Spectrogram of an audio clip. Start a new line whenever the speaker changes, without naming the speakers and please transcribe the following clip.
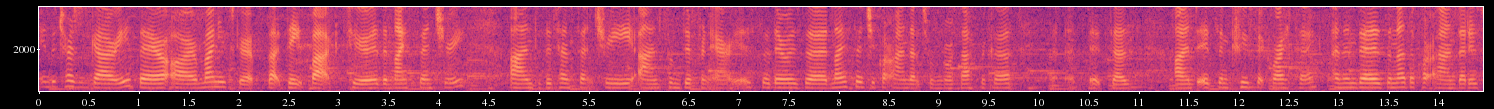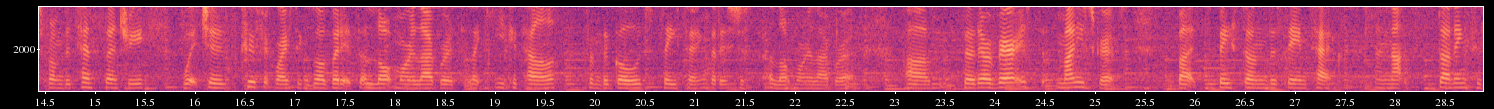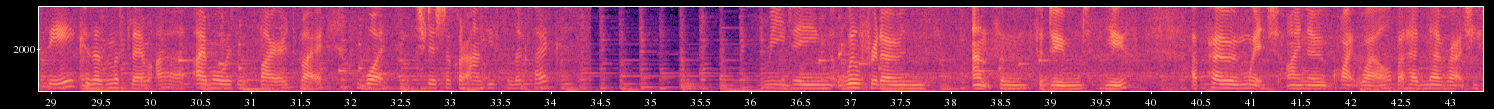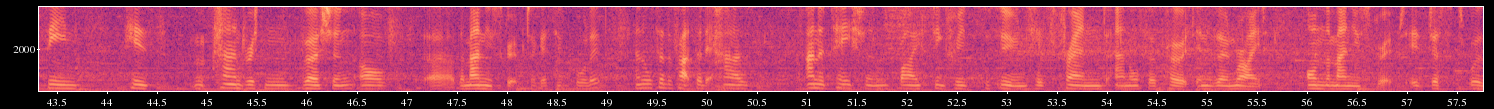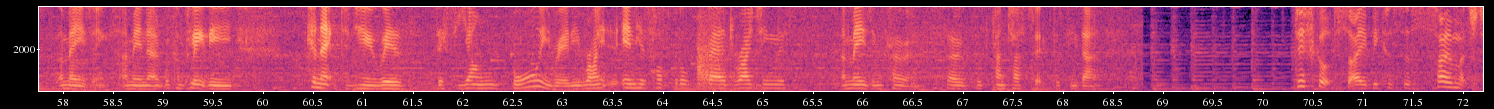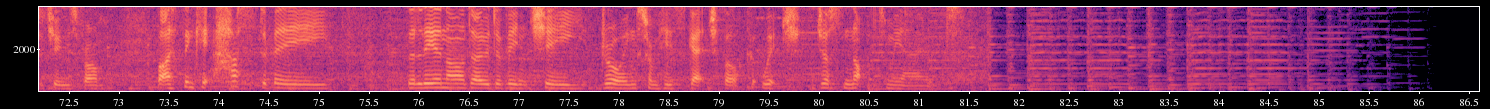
In the Treasures Gallery there are manuscripts that date back to the 9th century and the 10th century and from different areas. So there is a 9th century Quran that's from North Africa, it says, and it's in Kufic writing. And then there's another Quran that is from the 10th century, which is Kufic writing as well, but it's a lot more elaborate. Like you could tell from the gold plating that it's just a lot more elaborate. Um, so there are various manuscripts, but based on the same text. And that's stunning to see, because as a Muslim, uh, I'm always inspired by what traditional Qurans used to look like.
Reading Wilfred Owen's Anthem for Doomed Youth, a poem which I know quite well but had never actually seen his handwritten version of uh, the manuscript, I guess you'd call it, and also the fact that it has annotations by Siegfried Sassoon, his friend and also poet in his own right, on the manuscript. It just was amazing. I mean, it completely connected you with this young boy, really, right in his hospital bed, writing this amazing poem. So it was fantastic to see that.
Difficult to say because there's so much to choose from, but I think it has to be the Leonardo da Vinci drawings from his sketchbook, which just knocked me out.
